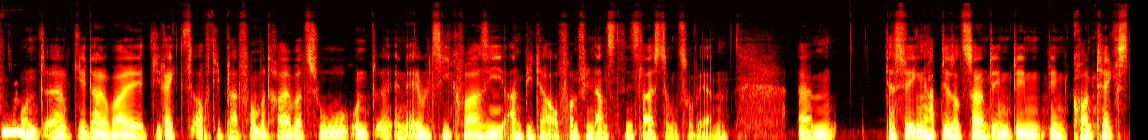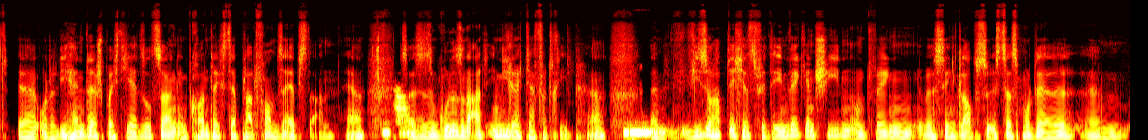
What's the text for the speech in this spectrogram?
mhm. und äh, geht dabei direkt auf die Plattformbetreiber zu und äh, enabled sie quasi Anbieter auch von Finanzdienstleistungen zu werden. Ähm, deswegen habt ihr sozusagen den, den, den Kontext äh, oder die Händler sprecht ihr sozusagen im Kontext der Plattform selbst an. Ja? Genau. Das heißt, es ist im Grunde so eine Art indirekter Vertrieb. Ja? Mhm. Ähm, wieso habt ihr euch jetzt für den Weg entschieden und wegen, weswegen glaubst du, ist das Modell ähm,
